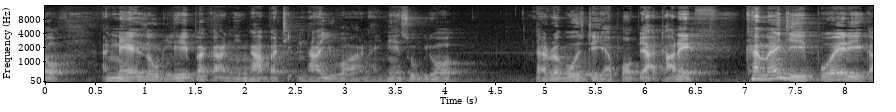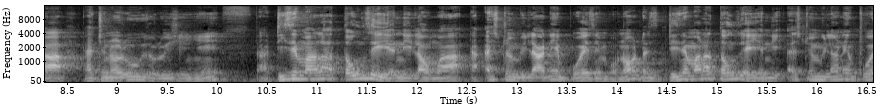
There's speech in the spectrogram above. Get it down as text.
တော့အနည်းဆုံး၄ဘက်ကနေ၅ဘက်ထိအနားယူရနိုင်နေဆိုပြီးတော့ဒါ reports တွေကဖော်ပြထားတဲ့ခံမှန်းကြီးပွဲတွေကဒါကျွန်တော်တို့ဆိုလို့ရှိရင်ဒါဒီဇင်ဘာလ30ရက်နေ့လောက်မှာဒါ Aston Villa နဲ့ပွဲစဉ်ပေါ့နော်ဒါဒီဇင်ဘာလ30ရက်နေ့ Aston Villa နဲ့ပွဲ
